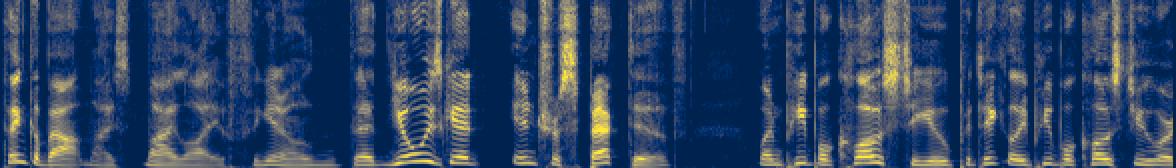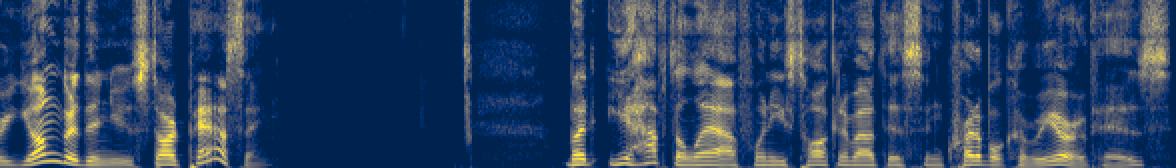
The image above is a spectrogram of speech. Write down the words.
think about my my life. You know that you always get introspective when people close to you, particularly people close to you who are younger than you, start passing. But you have to laugh when he's talking about this incredible career of his.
